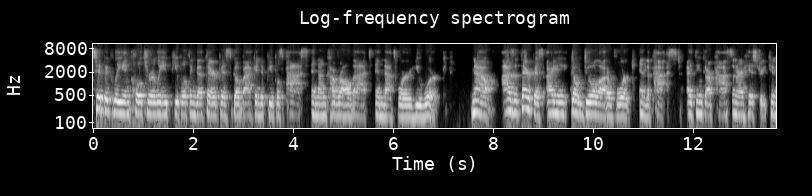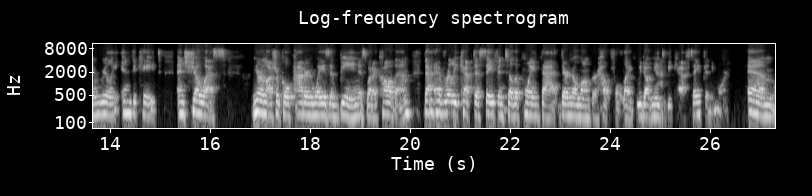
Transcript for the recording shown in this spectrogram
Typically and culturally, people think that therapists go back into people's past and uncover all that, and that's where you work. Now, as a therapist, I don't do a lot of work in the past. I think our past and our history can really indicate and show us neurological pattern ways of being is what I call them that have really kept us safe until the point that they're no longer helpful. Like we don't need to be kept safe anymore. Um,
